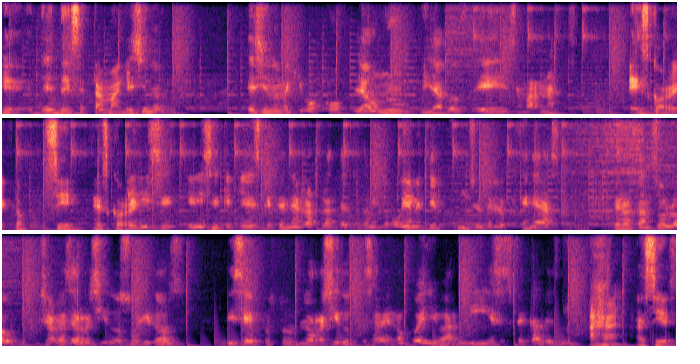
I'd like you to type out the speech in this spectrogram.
eh, de ese tamaño. Es, si no, si no me equivoco, la 1 y la 2 de Semarnat. Es correcto, sí, es correcto. Que dicen, que tienes que tener la planta de tratamiento, obviamente en función de lo que generas, pero tan solo si hablas de residuos sólidos, dice, pues, pues, los residuos que salen no pueden llevar ni heces fecales, ¿no? Ajá, así es.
